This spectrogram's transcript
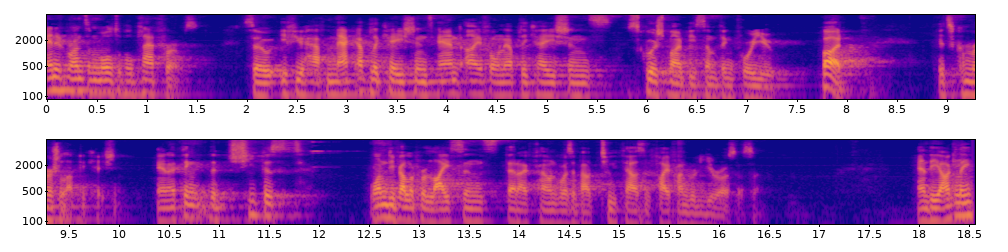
And it runs on multiple platforms. So if you have Mac applications and iPhone applications, Squish might be something for you. But it's a commercial application. And I think the cheapest one developer license that I found was about 2,500 euros or so. And the ugly?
